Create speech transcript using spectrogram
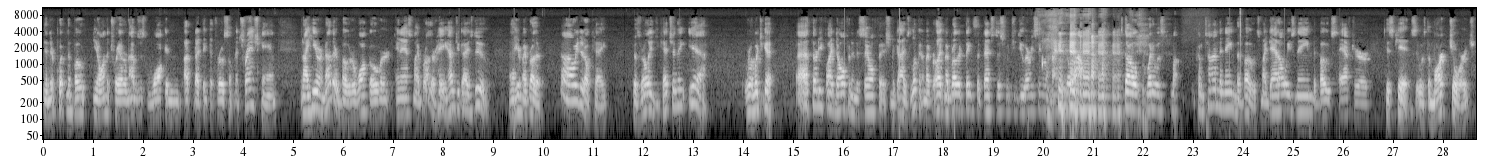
and they're putting the boat, you know, on the trailer, and I was just walking up, I think, to throw something in the trash can, and I hear another boater walk over and ask my brother, "Hey, how'd you guys do?" And I hear my brother, "Oh, we did okay." Because really, did you catch anything? Yeah. Well, what'd you get? Uh, 35 dolphin and a sailfish. And the guy's looking at my brother like my brother thinks that that's just what you do every single time you go out. So when it was come time to name the boats, my dad always named the boats after his kids. It was the Mark George.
